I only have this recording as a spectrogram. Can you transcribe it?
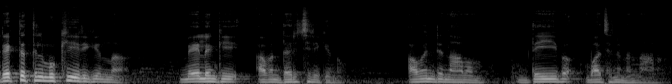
രക്തത്തിൽ മുക്കിയിരിക്കുന്ന മേലങ്കി അവൻ ധരിച്ചിരിക്കുന്നു. അവന്റെ നാമം ദൈവവചനമെന്നാണ്.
